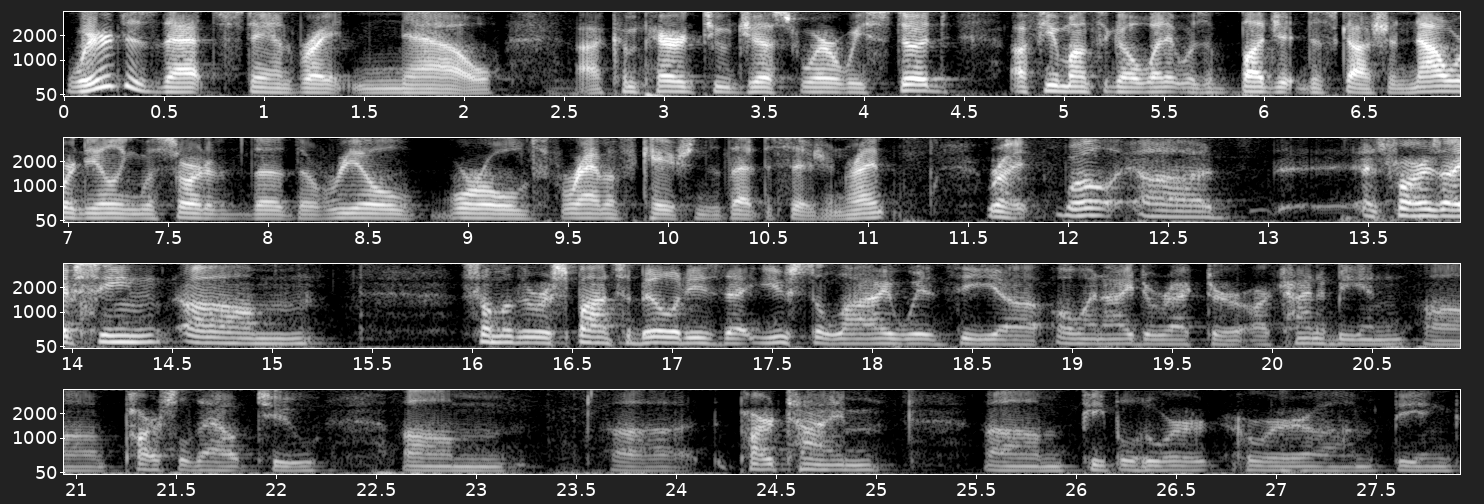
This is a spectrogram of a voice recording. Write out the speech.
where does that stand right now uh, compared to just where we stood a few months ago when it was a budget discussion? Now we're dealing with sort of the, the real world ramifications of that decision, right? Right. Well, uh, as far as I've seen, um, some of the responsibilities that used to lie with the uh, ONI director are kind of being uh, parceled out to um, uh, part-time um, people who are who are um, being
